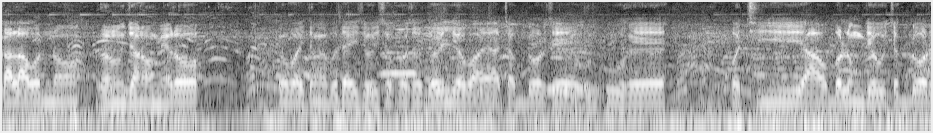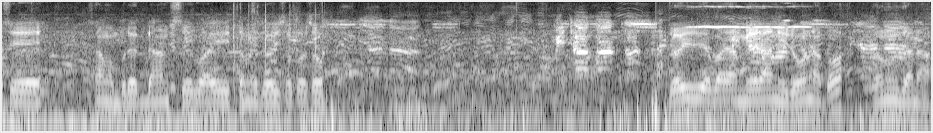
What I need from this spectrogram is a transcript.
કાલાવડનો રણુજાનો મેળો તો ભાઈ તમે બધાય જોઈ શકો છો. જોઈ લ્યો ભાઈ, આ ચકડોળ છે, ઉડકું છે. પછી આ બલૂંગ જેવું ચકડોળ છે. સામે બ્રેક ડાન્સ છે ભાઈ, તમે જોઈ શકો છો. જોઈએ ભાઈ, આ મેળાની રોનક હો રણુજાના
